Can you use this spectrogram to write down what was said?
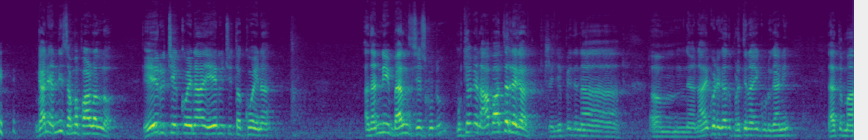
కానీ అన్ని సమపాళ్ళల్లో ఏ రుచి ఎక్కువైనా ఏ రుచి తక్కువైనా అదన్నీ బ్యాలెన్స్ చేసుకుంటూ ముఖ్యంగా నా పాత్రలే కాదు. నేను చెప్పేది నా నాయకుడే కాదు ప్రతి నాయకుడు కానీ లేకపోతే మా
